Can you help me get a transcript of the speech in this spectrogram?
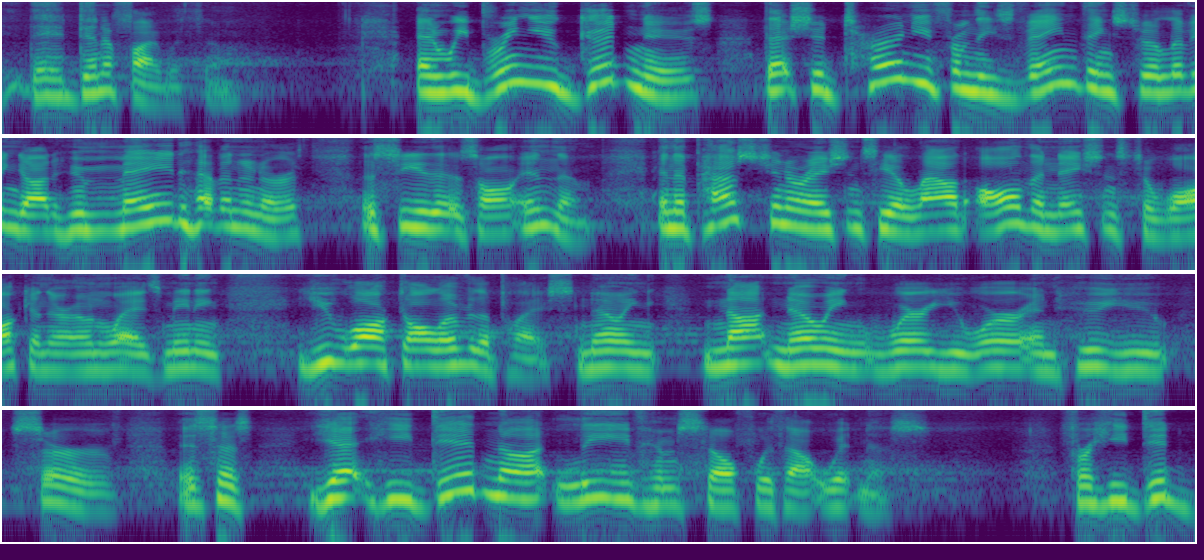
They identify with them and we bring you good news that should turn you from these vain things to a living God who made heaven and earth, the sea that is all in them. In the past generations, he allowed all the nations to walk in their own ways, meaning you walked all over the place, knowing, not knowing where you were and who you serve. It says, Yet he did not leave himself without witness. For he did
